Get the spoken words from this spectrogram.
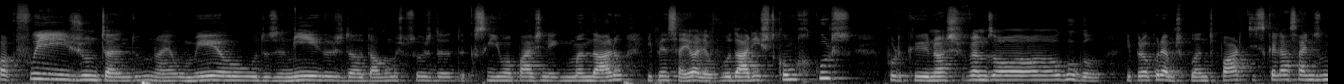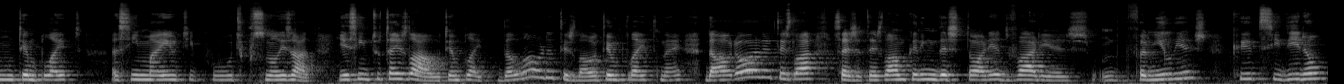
pá, que fui juntando, não é? O meu, dos amigos, de, de algumas pessoas de, de que seguiam a página e que me mandaram, e pensei: olha, vou dar isto como recurso, porque nós vamos ao Google e procuramos plano de parto e se calhar sai-nos um template assim meio tipo despersonalizado. E assim tu tens lá o template da Laura, tens lá o template né, da Aurora, tens lá, ou seja, tens lá um bocadinho da história de várias famílias que decidiram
